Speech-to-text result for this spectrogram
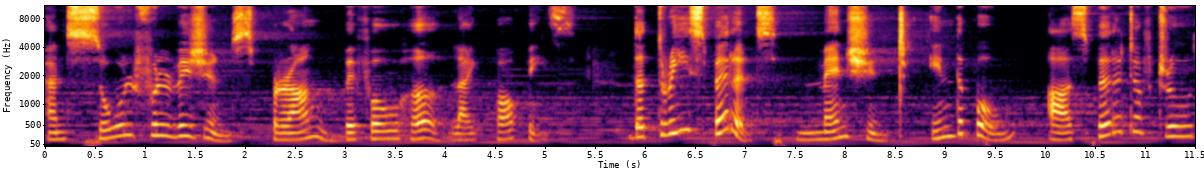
and soulful visions sprung before her like poppies. The three spirits mentioned in the poem are spirit of truth,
